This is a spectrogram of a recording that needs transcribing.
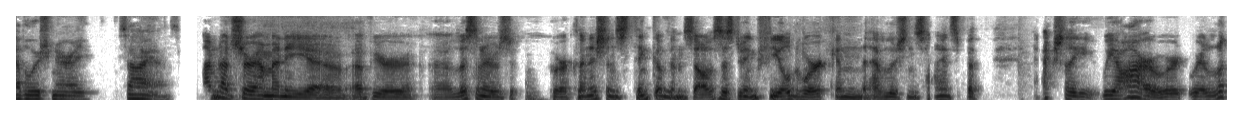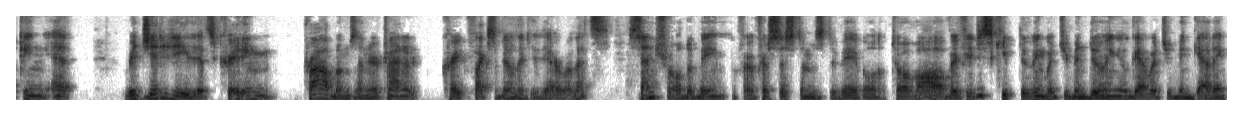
evolutionary science. I'm not sure how many uh, of your uh, listeners who are clinicians think of themselves as doing field work in evolution science, but actually we are. We're, we're looking at rigidity that's creating problems and they're trying to create flexibility there. Well that's central to being for, for systems to be able to evolve. If you just keep doing what you've been doing you'll get what you've been getting.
